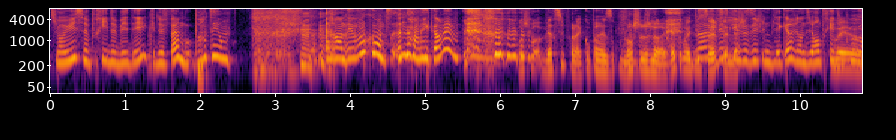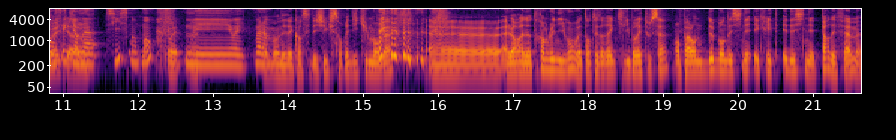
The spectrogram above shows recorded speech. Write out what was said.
qui ont eu ce prix de BD que de femmes au Panthéon. Rendez-vous compte Non, mais quand même Franchement, merci pour la comparaison blanche, je l'aurais pas trouvé toute non, seule. Parce que Joséphine Biecker vient d'y entrer, du coup, on sait qu'il y en a 6 maintenant. mais ouais, voilà. mais on est d'accord, c'est des chiffres qui sont ridiculement bas. Euh, alors, à notre humble niveau, on va tenter de rééquilibrer tout ça en parlant de deux bandes dessinées écrites et dessinées par des femmes.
